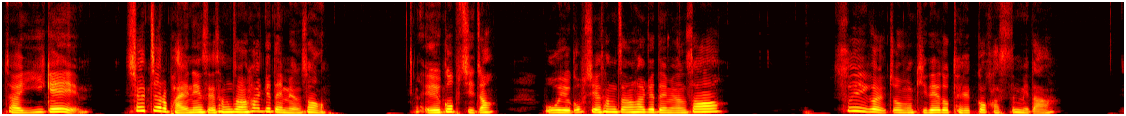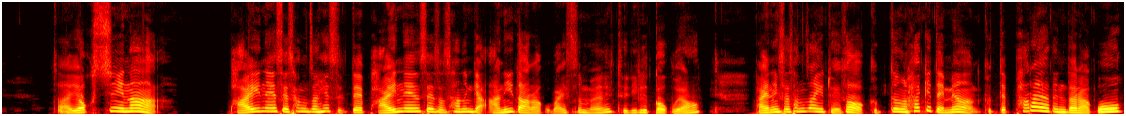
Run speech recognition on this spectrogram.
자 이게 실제로 바이낸스에 상장을 하게 되면서 7시죠. 오후 7시에 상장을 하게 되면서 수익을 좀 기대해도 될 것 같습니다. 자, 역시나 바이낸스에 상장했을 때 바이낸스에서 사는 게 아니다라고 말씀을 드릴 거고요. 바이낸스 상장이 돼서 급등을 하게 되면 그때 팔아야 된다라고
